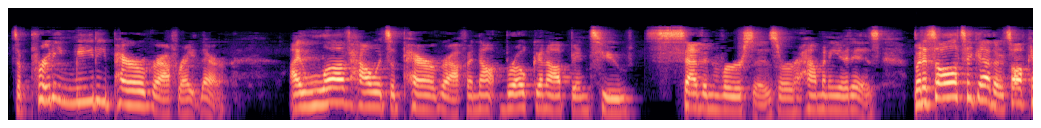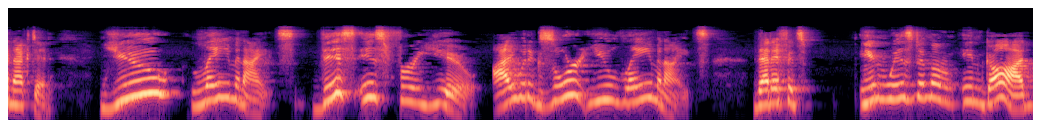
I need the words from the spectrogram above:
It's a pretty meaty paragraph right there. I love how it's a paragraph and not broken up into seven verses or how many it is, but it's all together, it's all connected. You Lamanites, this is for you. I would exhort you, Lamanites, that if it's in wisdom in God,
